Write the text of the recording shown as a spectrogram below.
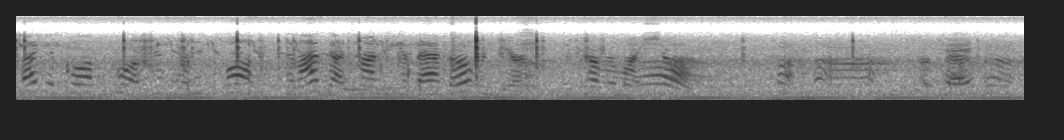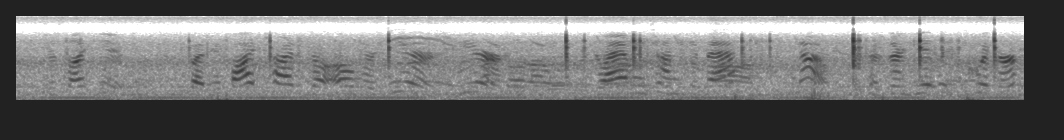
If I get pulled off the court, I'm just to hit the ball, then I've got time to get back over here to cover my shot. Okay? Just like you. But if I try to go over here, here, do I have any time to get back? No, because they're getting it quicker,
